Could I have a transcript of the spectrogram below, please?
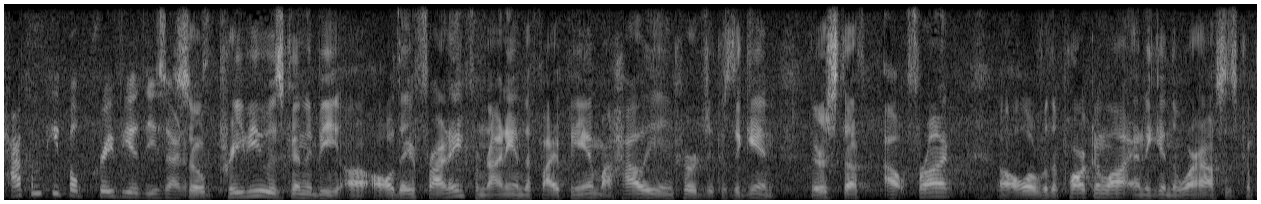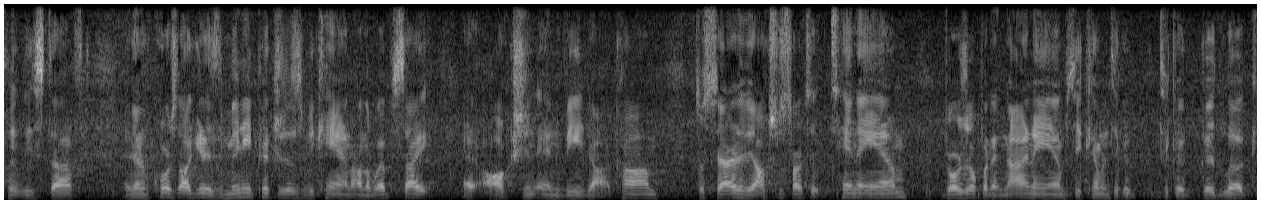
How can people preview these items? So preview is going to be uh, all day Friday from 9 a.m. to 5 p.m. I highly encourage it because again, there's stuff out front, uh, all over the parking lot, and again, the warehouse is completely stuffed. And then of course, I'll get as many pictures as we can on the website at auctionnv.com. So Saturday the auction starts at 10 a.m. Doors open at 9 a.m. So you come and take a take a good look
